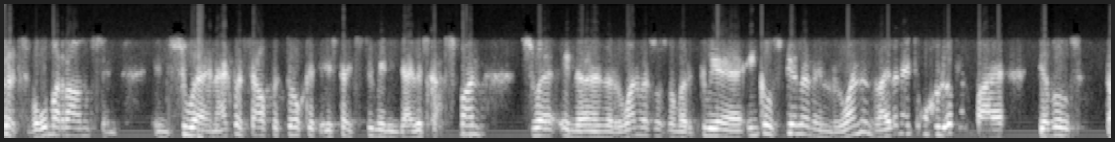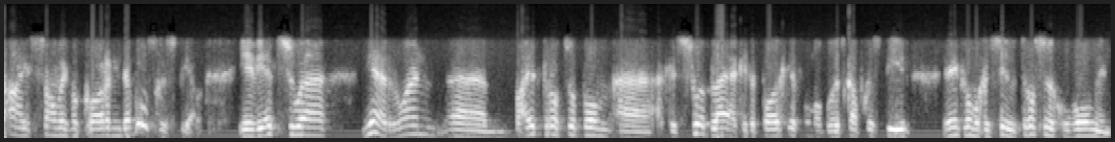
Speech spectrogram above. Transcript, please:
Fritz Wolmerans en en so en ek was self betrokke destyds toe met die Duivels span So en en Rowan was ons nommer 2 enkelspeler en Rowan en Ryven het ongelooflik baie dubbels daai saam met mekaar in dubbels gespeel. Jy weet so nee, Rowan ehm uh, baie trots op hom. Uh, ek is so bly ek het 'n paar keer vir hom 'n boodskap gestuur en ek het hom gesê hoe trots ek op hom en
